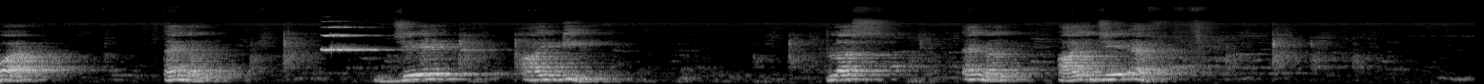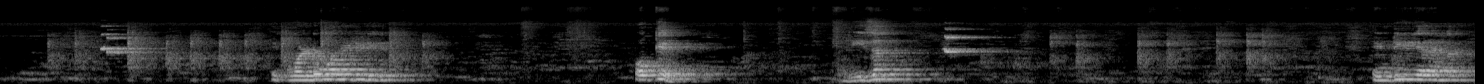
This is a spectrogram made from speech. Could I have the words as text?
but angle J I D plus angle I J F equal to one eighty degree okay reason interior angle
